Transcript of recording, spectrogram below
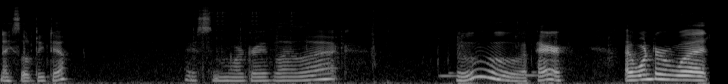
Nice little detail. There's some more grave lilac. Ooh, a pear. I wonder what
